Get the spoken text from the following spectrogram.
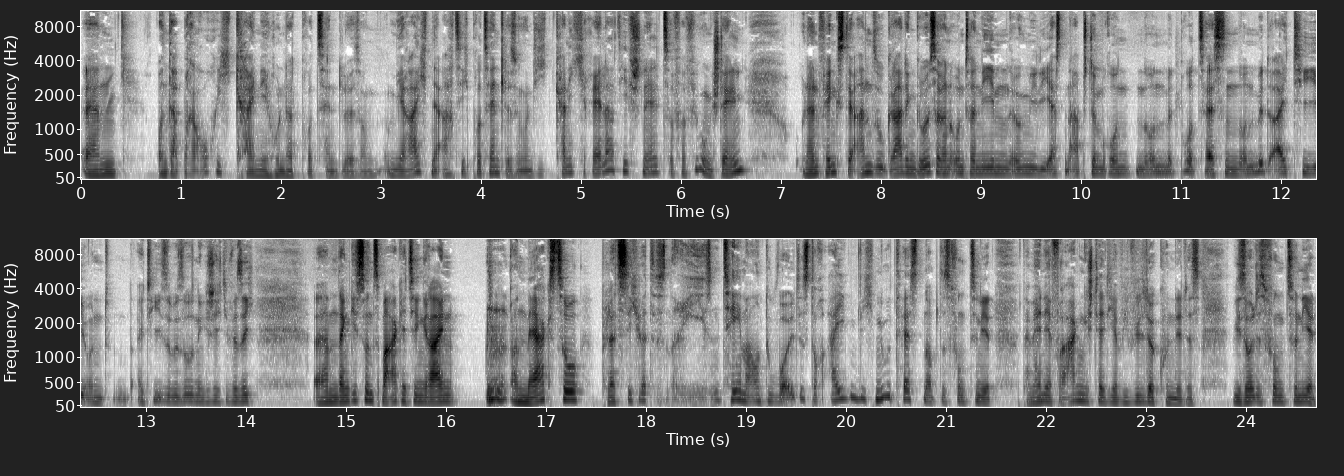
Ähm, und da brauche ich keine 100% Lösung. Mir reicht eine 80% Lösung und die kann ich relativ schnell zur Verfügung stellen. Und dann fängst du an, so gerade in größeren Unternehmen irgendwie die ersten Abstimmrunden und mit Prozessen und mit IT und, IT sowieso eine Geschichte für sich. Ähm, dann gehst du ins Marketing rein und merkst so, plötzlich wird das ein Riesenthema und du wolltest doch eigentlich nur testen, ob das funktioniert. Dann werden dir Fragen gestellt, ja, wie will der Kunde das? Wie soll das funktionieren?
